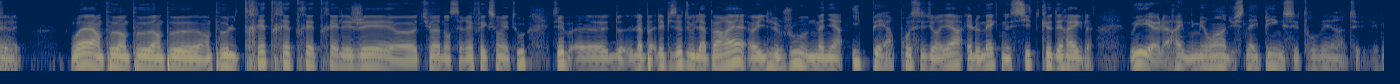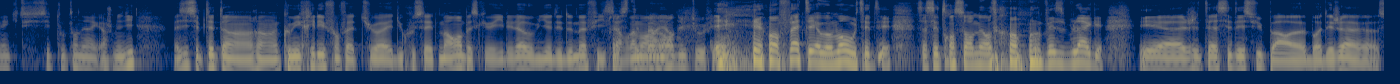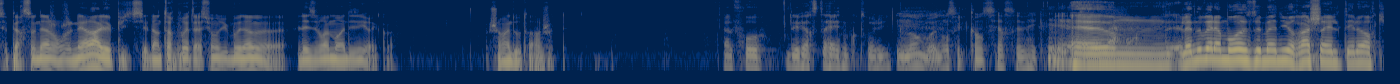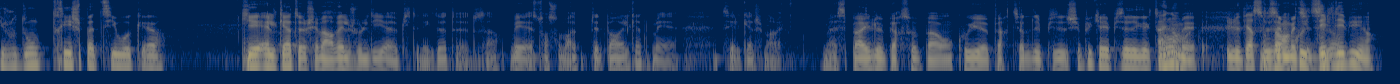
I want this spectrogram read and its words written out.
Ouais, un peu, un peu, un peu, un peu très, très, très, très léger, euh, tu vois, dans ses réflexions et tout. Tu sais, euh, l'épisode où il apparaît, euh, il le joue de manière hyper procédurière et le mec ne cite que des règles. Oui, euh, la règle numéro un du sniping, c'est trouver un. Le mec, cite tout le temps des règles. Alors je me dis, vas-y, c'est peut-être un, un comic relief en fait, tu vois, et du coup, ça va être marrant parce qu'il est là au milieu des deux meufs et il Ça, sert vraiment pas à rien. du tout. Et, et en fait, il y a un moment où c'était, ça s'est transformé en, en mauvaise blague. Et euh, j'étais assez déçu par euh, bon, déjà ce personnage en général. Et puis l'interprétation du bonhomme laisse vraiment à désirer. Quoi. J'ai rien d'autre à rajouter. Alfro, déverse ta haine contre lui. Non, bah non, c'est le cancer, ce mec. mais- Euh, la nouvelle amoureuse de Manu, Rachel Taylor, qui joue donc Trish Patsy Walker, qui est L4 chez Marvel, je vous le dis, euh, petite anecdote, euh, tout ça. Mais elle se transformera peut-être pas en L4, mais c'est L4 chez Marvel. Bah, c'est pareil, le perso part en couille à partir de l'épisode. Je sais plus quel épisode Ah exactement, non, mais le perso part en couille dès le début. hein.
